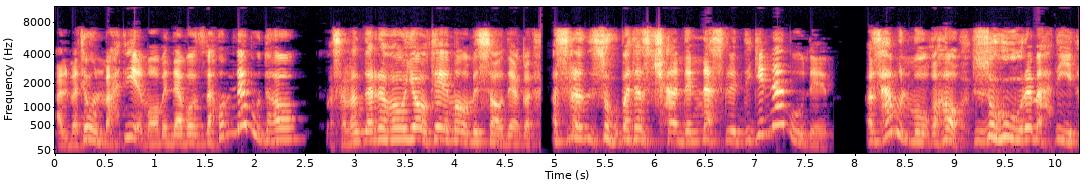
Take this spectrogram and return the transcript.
البته اون مهدی امام دوازدهم نبود ها مثلا در روایات امام صادق اصلا صحبت از چند نسل دیگه نبوده. از همون موقع ها ظهور مهدی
